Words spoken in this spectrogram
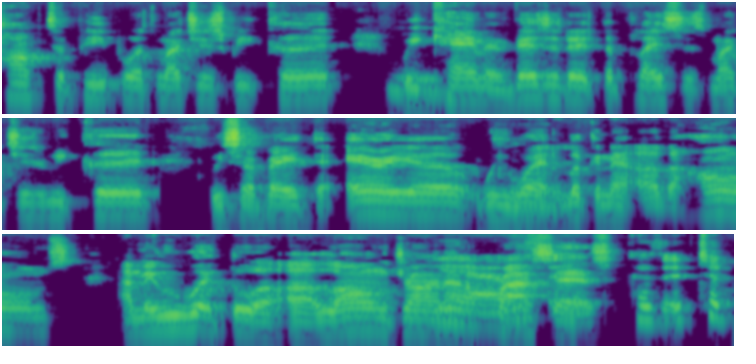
talked to people as much as we could. Mm-hmm. We came and visited the place as much as we could. We surveyed the area. We mm-hmm. went looking at other homes. I mean, we went through a, a long drawn yeah, out process. Because it took,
